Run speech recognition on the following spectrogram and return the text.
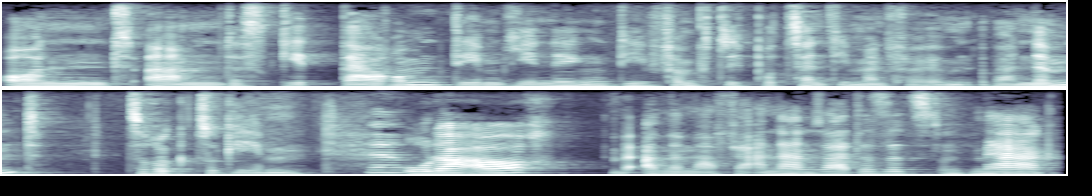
Und ähm, das geht darum, demjenigen die 50 Prozent, die man für ihn übernimmt, zurückzugeben. Ja. Oder auch, wenn man auf der anderen Seite sitzt und merkt,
